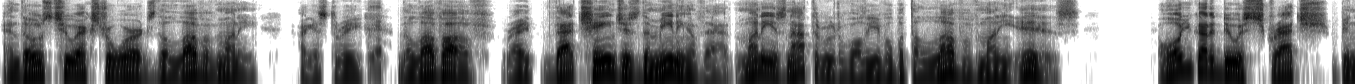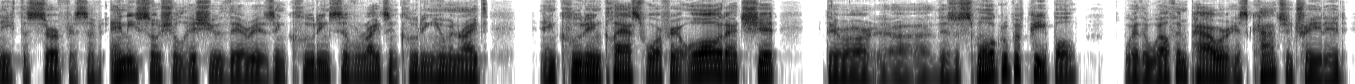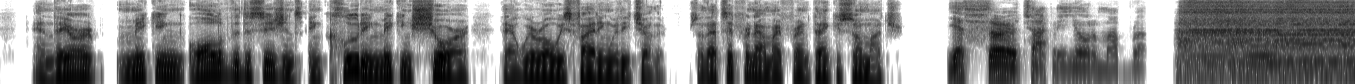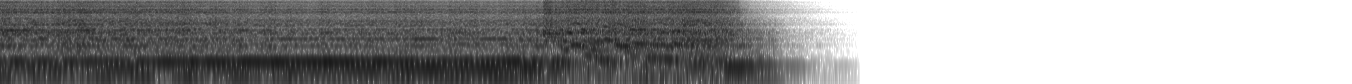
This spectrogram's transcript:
and those two extra words, the love of money, I guess three, Yeah. the love of, right? That changes the meaning of that. Money is not the root of all evil, but the love of money is. All you got to do is scratch beneath the surface of any social issue there is, including civil rights, including human rights, including class warfare, all of that shit. There are uh, uh, there's a small group of people where the wealth and power is concentrated, and they are making all of the decisions, including making sure that we're always fighting with each other. So that's it for now, my friend. Thank you so much. Yes, sir. Chocolate Yoddah, my brother.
